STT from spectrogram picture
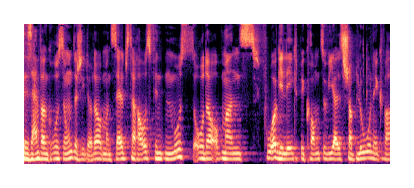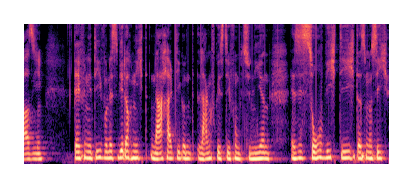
das ist einfach ein großer Unterschied, oder? Ob man es selbst herausfinden muss oder ob man es vorgelegt bekommt, so wie als Schablone quasi. Definitiv und es wird auch nicht nachhaltig und langfristig funktionieren. Es ist so wichtig, dass man sich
